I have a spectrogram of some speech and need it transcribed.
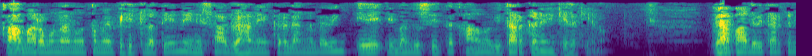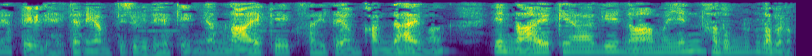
කාම අරමුණ අනුව තමයි පිහිටලා තියෙන්නේ. ඒ නිසා ග්‍රහණය කරගන්න බැවින් ඒ ඒබඳු සිත කාම විතර්කණය කියලා කියනවා. ව්‍යාපාද විතර්කණයක් ඒ විදිහයි. කියන්නේ යම් කිසි විදිහකින් යම් නායකයෙක් සහිත යම් කණ්ඩායමක් ඒ නායකයාගේ නාමයෙන් හඳුන්වනු ලබනවා.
